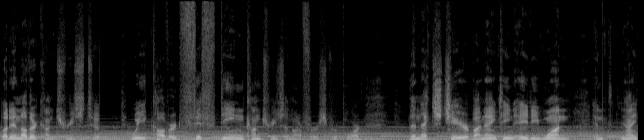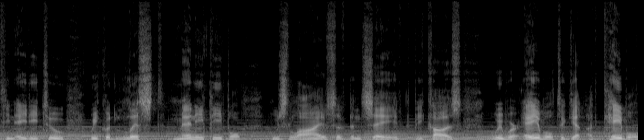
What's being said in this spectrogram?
but in other countries too. We covered 15 countries in our first report. The next year, by 1981 and 1982, we could list many people whose lives have been saved because we were able to get a cable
